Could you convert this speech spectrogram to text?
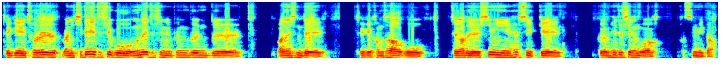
되게 저를 많이 기대해 주시고 응원해 주시는 팬분들 많으신데 되게 감사하고 제가 더 열심히 할 수 있게끔 해주시는 것 같습니다.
